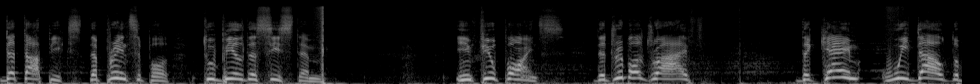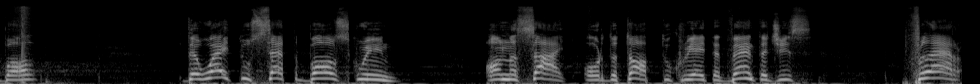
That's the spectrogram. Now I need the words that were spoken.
The topics, the principle to build a system. In few points, the dribble drive, the game without the ball, the way to set the ball screen on the side or the top to create advantages, flare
